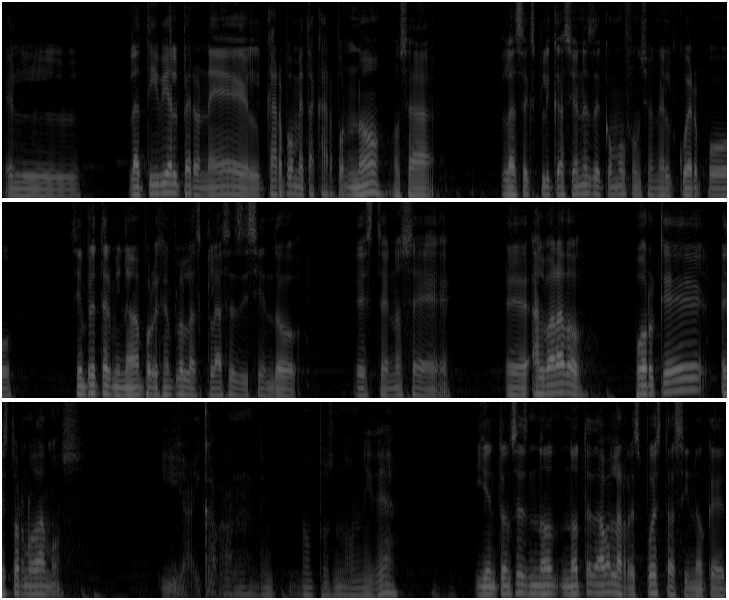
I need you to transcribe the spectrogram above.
el, la tibia, el peroné, el carpo, metacarpo. No, o sea, las explicaciones de cómo funciona el cuerpo. Siempre terminaba, por ejemplo, las clases diciendo, este, no sé, eh, Alvarado, ¿por qué estornudamos? Y, ay, cabrón, no, pues no, ni idea. Y entonces no, no te daba la respuesta, sino que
